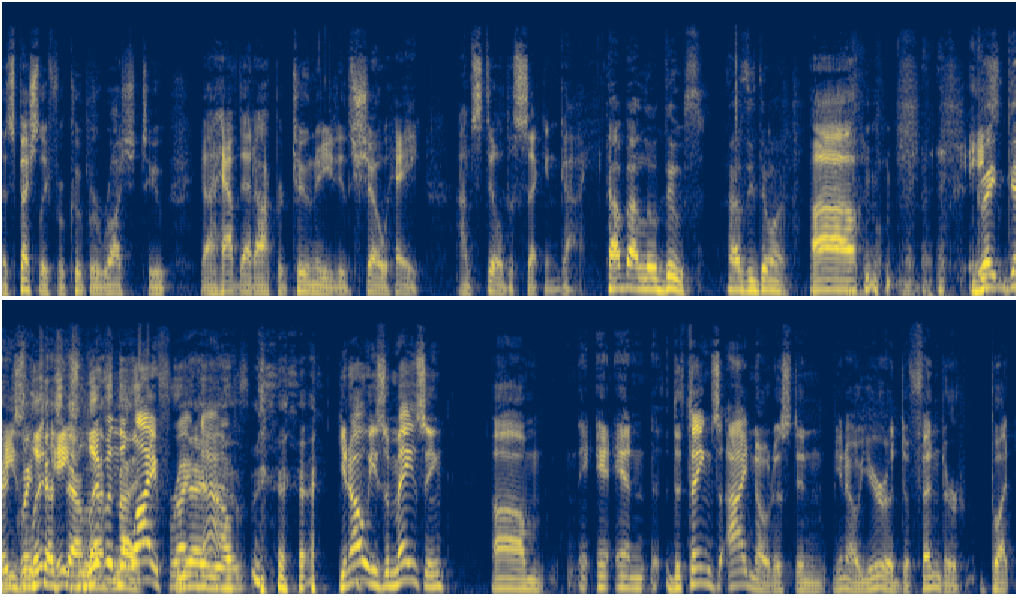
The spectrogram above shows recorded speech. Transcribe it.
especially for Cooper Rush to uh, have that opportunity to show, hey, I'm still the second guy. How about Little Deuce? How's he doing? Uh, he's, Great- great- he's, great li- touchdown he's last living the night. life right Yeah, now. you know, he's amazing. Um, a- and the things I noticed, and you know, you're a defender, but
